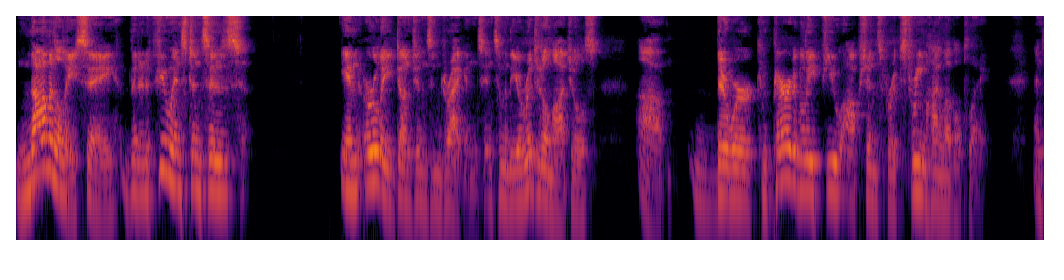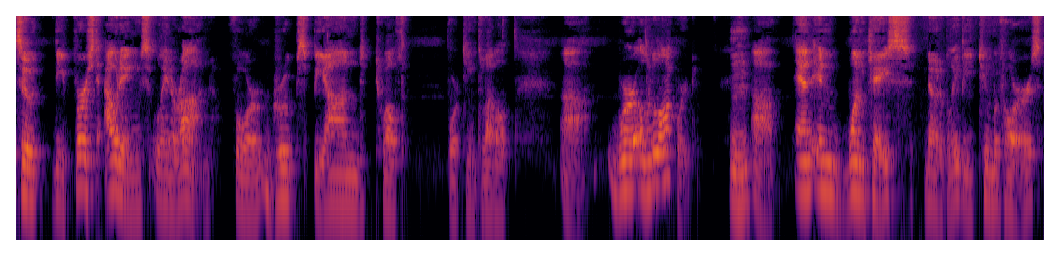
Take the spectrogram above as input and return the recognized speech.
nominally say that in a few instances, in early Dungeons and Dragons, in some of the original modules, uh, there were comparatively few options for extreme high level play. And so the first outings later on for groups beyond 12th, 14th level uh, were a little awkward. Uh, and in one case, notably the Tomb of Horrors,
